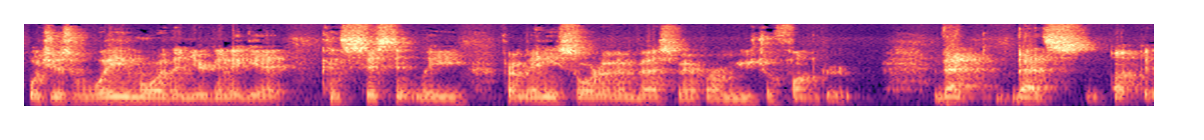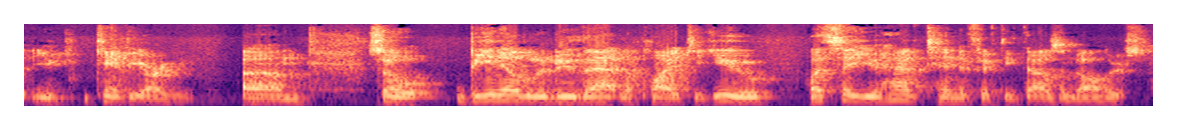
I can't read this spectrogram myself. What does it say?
which is way more than you're going to get consistently from any sort of investment or mutual fund group. That that's uh, you can't be argued. Um, so being able to do that and apply it to you, let's say you have ten to fifty thousand dollars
